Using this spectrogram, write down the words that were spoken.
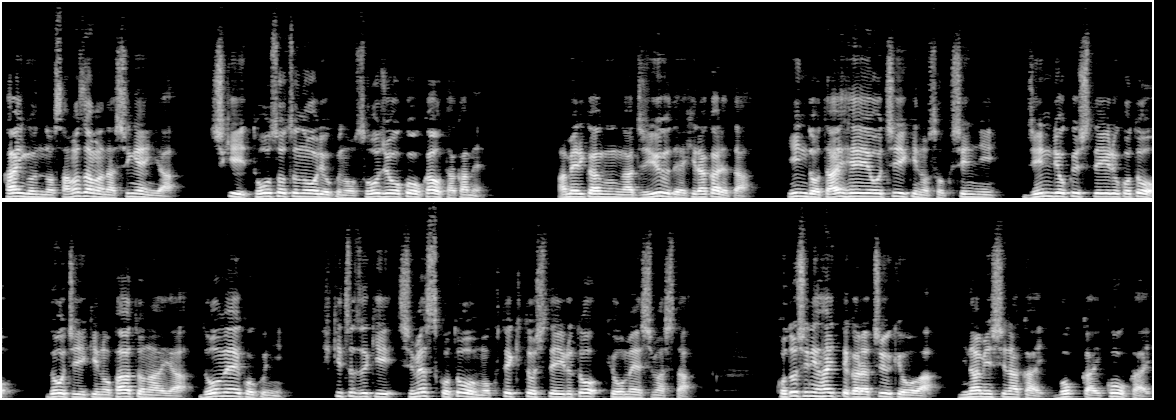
海軍の様々な資源や指揮統率能力の相乗効果を高め、アメリカ軍が自由で開かれたインド太平洋地域の促進に尽力していることを同地域のパートナーや同盟国に引き続き示すことを目的としていると表明しました。今年に入ってから中共は南シナ海、渤海、黄海、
